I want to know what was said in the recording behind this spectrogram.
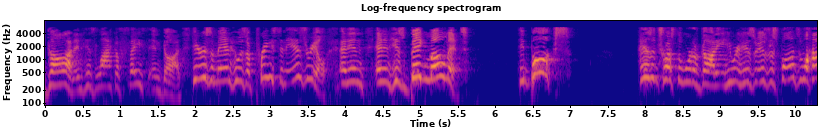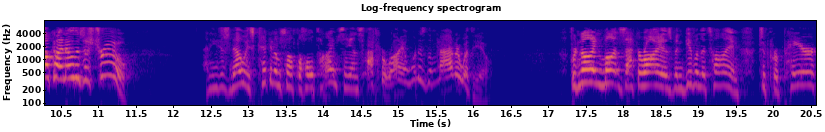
God and his lack of faith in God. Here is a man who is a priest in Israel, and in, and in his big moment, he books. He doesn't trust the Word of God. He, his, his response is, Well, how can I know this is true? And you just know he's kicking himself the whole time, saying, Zechariah, what is the matter with you? For nine months, Zechariah has been given the time to prepare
